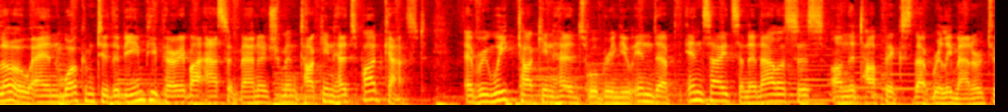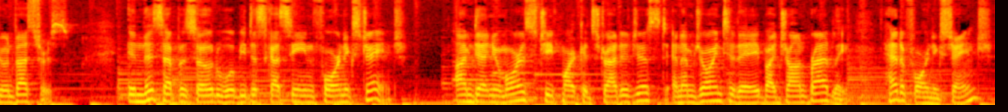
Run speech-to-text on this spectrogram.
Hello, and welcome to the BNP Paribas Asset Management Talking Heads podcast. Every week, Talking Heads will bring you in depth insights and analysis on the topics that really matter to investors. In this episode, we'll be discussing foreign exchange. I'm Daniel Morris, Chief Market Strategist, and I'm joined today by John Bradley, Head of Foreign Exchange.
